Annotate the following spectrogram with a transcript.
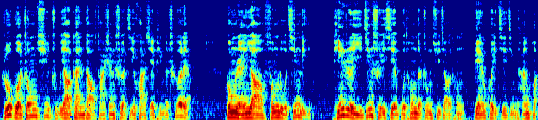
如果中区主要干道发生涉及化学品的车辆，工人要封路清理，平日已经水泄不通的中区交通便会接近瘫痪，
